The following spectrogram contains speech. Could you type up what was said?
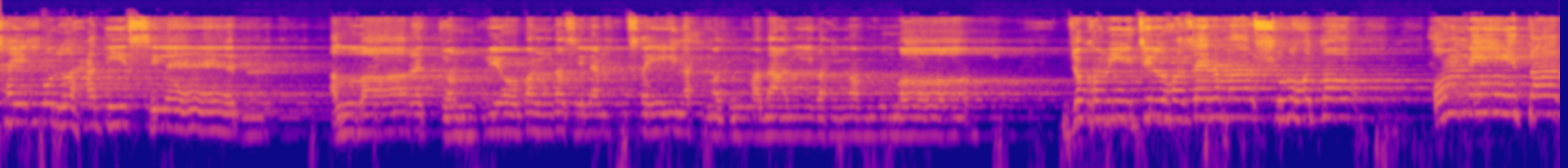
শাইখুল হাদিস ছিলেন। আল্লাহর একজন প্রিয় বান্দা ছিলেন হুসাইন আহমদ মাদানি যখনই জিলহজের মাস শুরু হতো, অমনি তার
